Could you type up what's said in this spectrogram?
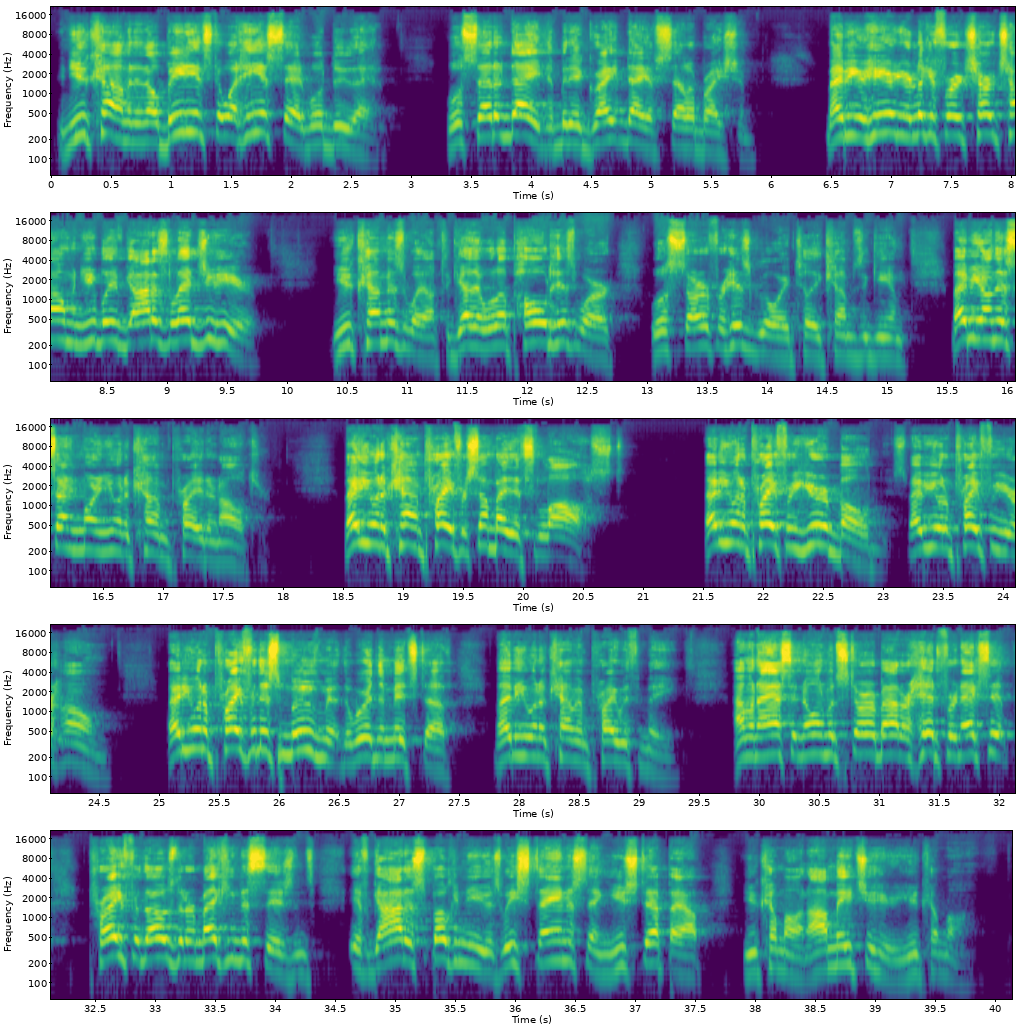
And you come, and in obedience to what He has said, we'll do that. We'll set a date, and it'll be a great day of celebration. Maybe you're here and you're looking for a church home and you believe God has led you here. You come as well. Together we'll uphold His word. We'll serve for His glory until He comes again. Maybe on this Sunday morning you want to come pray at an altar. Maybe you want to come and pray for somebody that's lost. Maybe you want to pray for your boldness. Maybe you want to pray for your home. Maybe you want to pray for this movement that we're in the midst of. Maybe you want to come and pray with me. I'm going to ask that no one would stir about or head for an exit. Pray for those that are making decisions. If God has spoken to you as we stand and sing, you step out, you come on. I'll meet you here, you come on.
